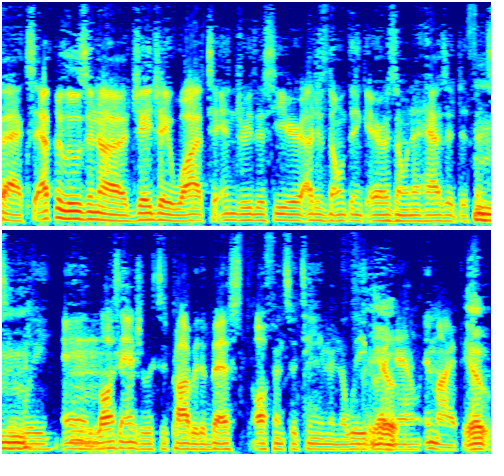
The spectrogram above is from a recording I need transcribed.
Facts. After losing uh, J.J. Watt to injury this year, I just don't think Arizona has it defensively, and Los Angeles is probably the best offensive team in the league Yep. right now, in my opinion.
